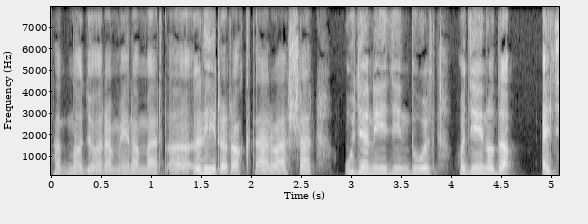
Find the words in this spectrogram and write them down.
Hát nagyon remélem, mert a Lira raktárvásár ugyanígy indult, hogy én oda egy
